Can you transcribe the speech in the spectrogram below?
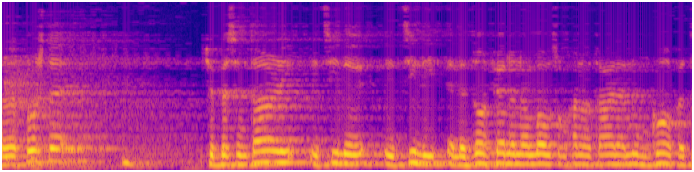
Edhe thoshte që besimtari i cili i cili e lexon fjalën e Allahu subhanahu wa taala nuk ngopet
